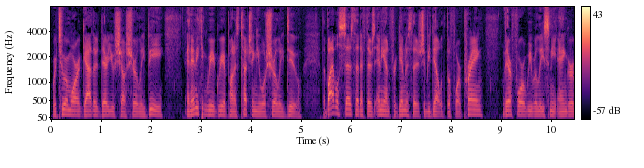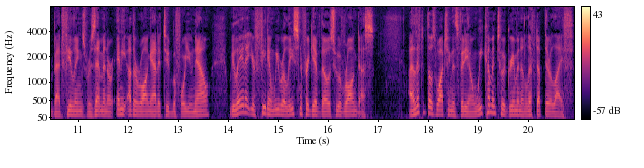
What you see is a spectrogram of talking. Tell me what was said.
Where two or more are gathered, there you shall surely be and anything we agree upon as touching you will surely do. The Bible says that if there's any unforgiveness, that it should be dealt with before praying. Therefore, we release any anger, bad feelings, resentment, or any other wrong attitude before you now. We lay it at your feet and we release and forgive those who have wronged us. I lift up those watching this video and we come into agreement and lift up their life.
